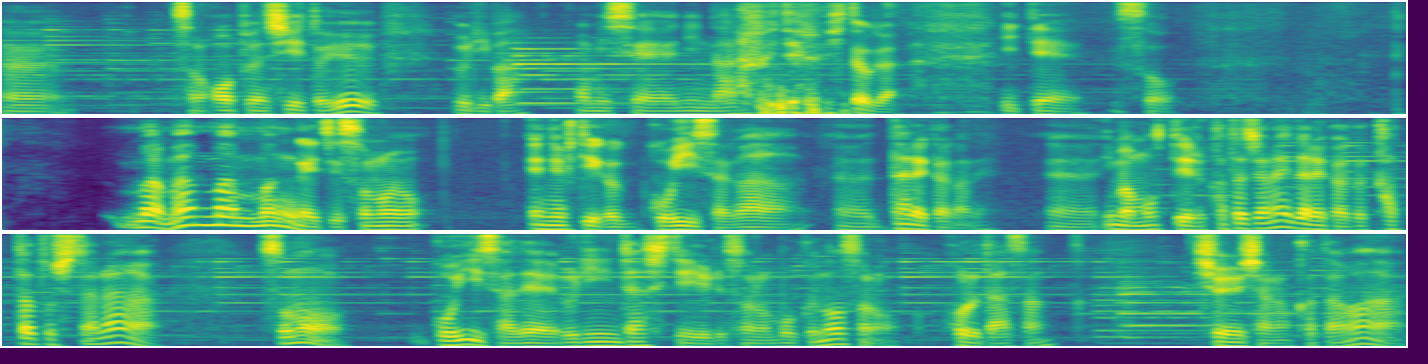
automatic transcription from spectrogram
うん、そのオープンシーという売り場お店に並べてる人がいてそう。まあ、万万万が一その NFT が5イーサが、誰かがね、え今持っている方じゃない誰かが買ったとしたらその5イーサで売りに出しているその僕のそのホルダーさん所有者の方は、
